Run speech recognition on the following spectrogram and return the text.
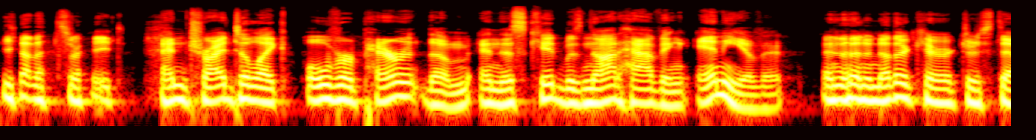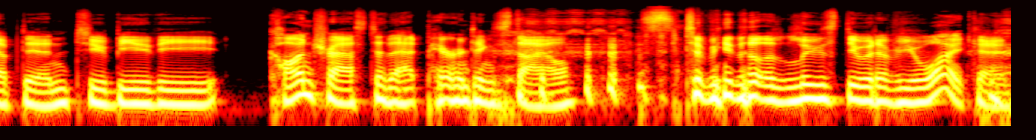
yeah, that's right. and tried to like overparent them. And this kid was not having any of it. And then another character stepped in to be the contrast to that parenting style to be the loose do whatever you want kind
